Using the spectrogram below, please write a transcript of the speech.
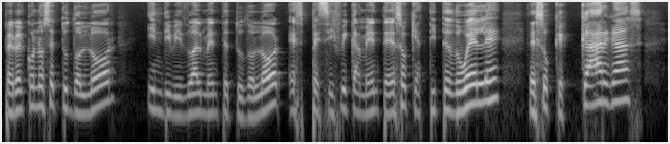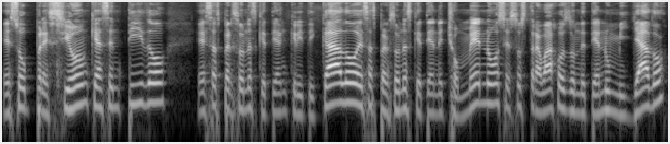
pero Él conoce tu dolor individualmente, tu dolor específicamente, eso que a ti te duele, eso que cargas, esa opresión que has sentido, esas personas que te han criticado, esas personas que te han hecho menos, esos trabajos donde te han humillado.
